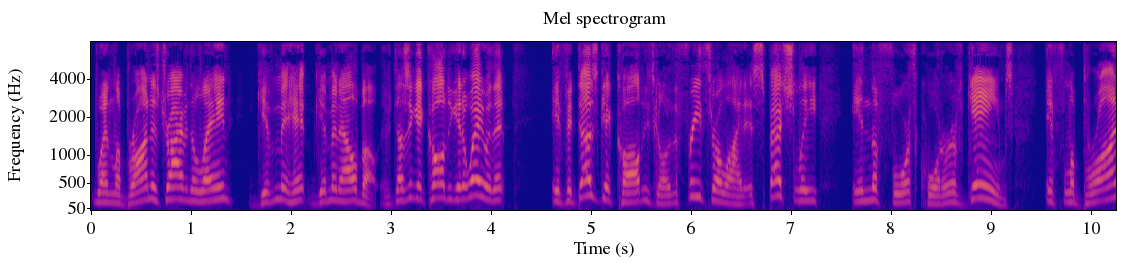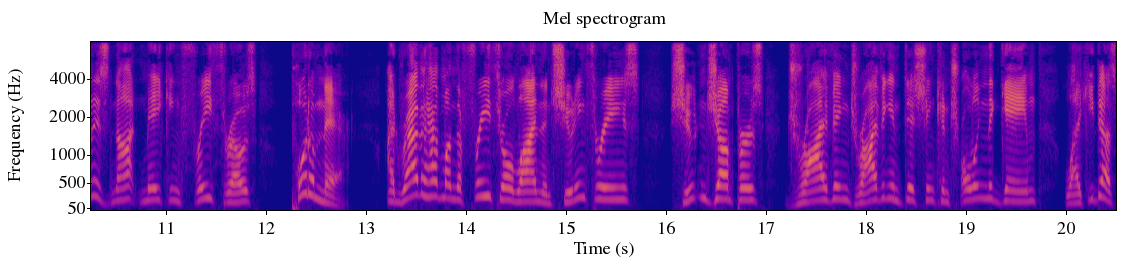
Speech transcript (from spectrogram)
when LeBron is driving the lane, give him a hip, give him an elbow. If it doesn't get called, you get away with it. If it does get called, he's going to the free throw line, especially in the fourth quarter of games. If LeBron is not making free throws, put him there. I'd rather have him on the free throw line than shooting threes, shooting jumpers, driving, driving and dishing, controlling the game like he does.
